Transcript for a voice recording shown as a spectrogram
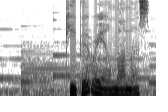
keep it real, mamas.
